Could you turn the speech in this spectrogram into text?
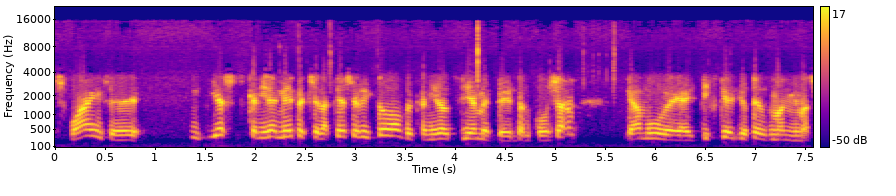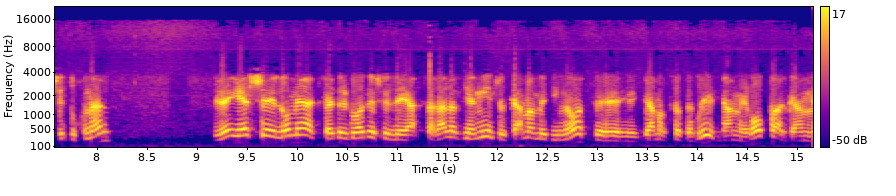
שבועיים, שיש כנראה נתק של הקשר איתו, וכנראה הוא סיים את דרכו שם. גם הוא תפקד יותר זמן ממה שתוכנן. ויש לא מעט, סדר גודל של עשרה לוויינים של כמה מדינות, גם הברית, גם אירופה, גם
